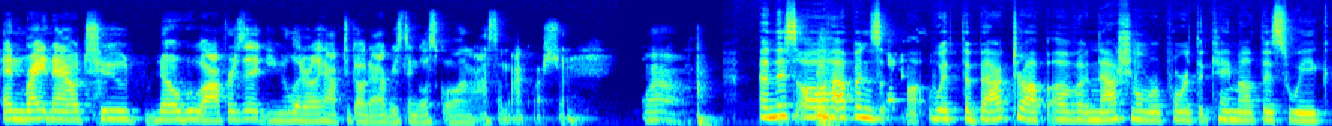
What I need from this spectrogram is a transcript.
And right now, to know who offers it, you literally have to go to every single school and ask them that question. Wow. And this all happens uh, with the backdrop of a national report that came out this week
